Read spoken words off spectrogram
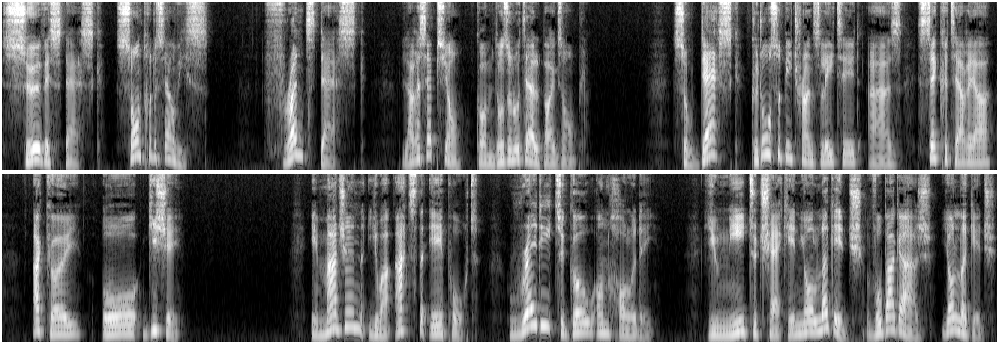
service desk, centre de service, front desk, la réception, comme dans un hôtel par exemple. So desk could also be translated as secrétariat, accueil, or guichet. Imagine you are at the airport, ready to go on holiday. You need to check in your luggage, vos bagages, your luggage.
